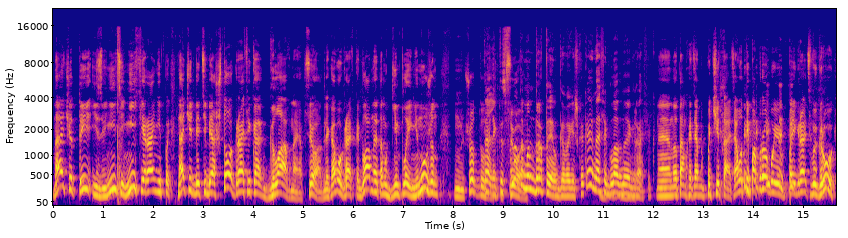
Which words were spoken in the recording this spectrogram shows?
значит ты, извините, ни хера не... Значит для тебя что? Графика главная. Все. Для кого графика главная, тому геймплей не нужен. М, Что тут? Виталик, ты с фанатом Undertale говоришь. Какая нафиг главная графика? Э, Но там хотя бы почитать. А вот ты попробуй поиграть в игру,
